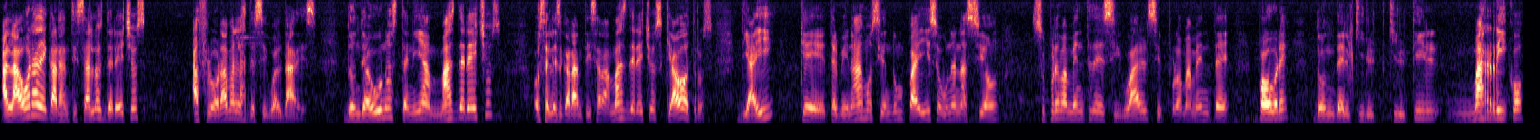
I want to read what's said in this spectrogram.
a la hora de garantizar los derechos, afloraban las desigualdades, donde a unos tenían más derechos o se les garantizaba más derechos que a otros. De ahí que terminábamos siendo un país o una nación supremamente desigual, supremamente pobre, donde el quiltil más rico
